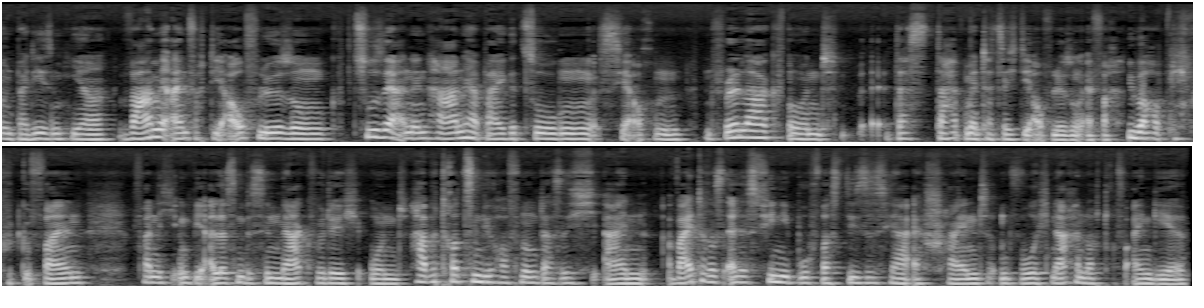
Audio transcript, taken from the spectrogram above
Und bei diesem hier war mir einfach die Auflösung zu sehr an den Haaren herbeigezogen. Ist ja auch ein, ein Thriller. Und das, da hat mir tatsächlich die Auflösung einfach überhaupt nicht gut gefallen. Fand ich irgendwie alles ein bisschen merkwürdig und habe trotzdem die Hoffnung, dass ich ein weiteres Alice Feeney Buch, was dieses Jahr erscheint und wo ich nachher noch drauf eingehe,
